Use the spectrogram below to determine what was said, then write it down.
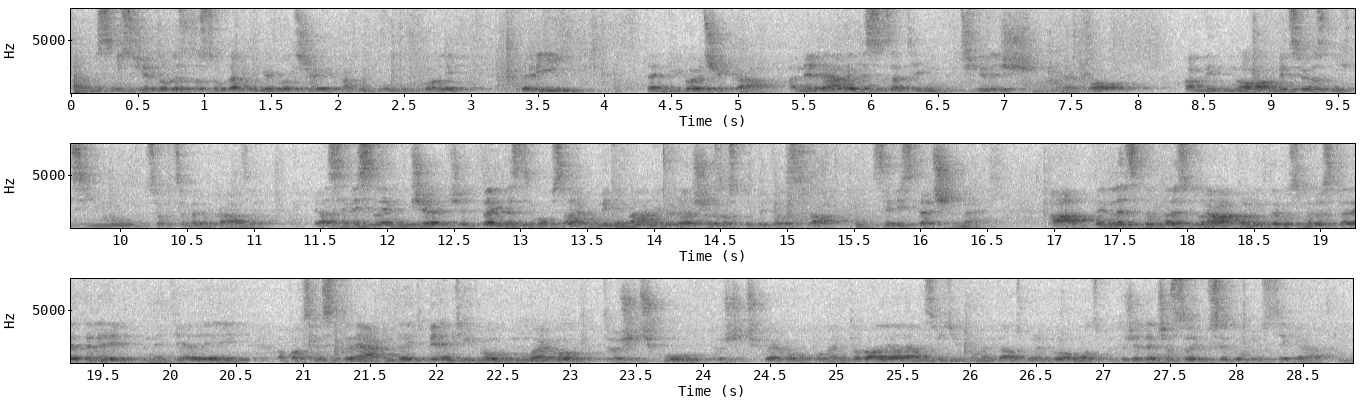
ale myslím si, že tohle jsou takové jako tři akutní úkoly, který ten výbor čeká a nedávejme se zatím příliš jako ambi, mnoho ambiciozních cílů, co chceme dokázat. Já si myslím, že, že tady s tím obsahem minimálně do dalšího zastupitelstva si vystačíme. A tenhle tu náplň, kterou jsme dostali tedy v neděli, a pak jsme si to nějakým tady během těch dvou dnů jako trošičku, trošičku jako okomentovali, ale já myslím, že těch komentářů nebylo moc, protože ten časový úsek byl prostě krátký.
